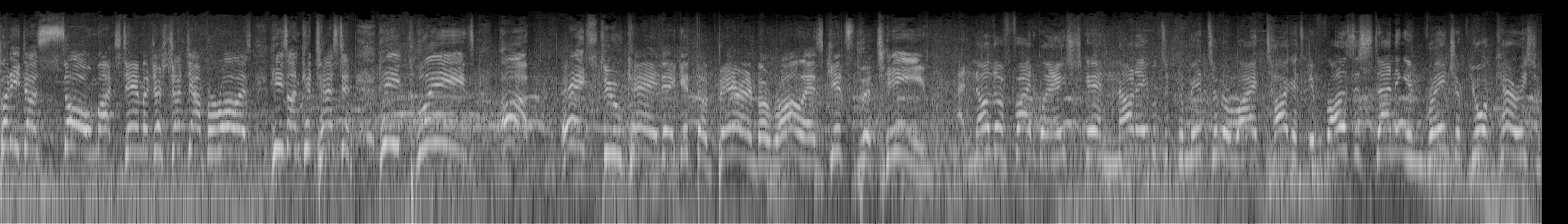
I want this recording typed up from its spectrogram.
but he does so much damage. A shutdown for Rallis. He's uncontested. He cleans up H2K. They get the Baron, but Rallis gets the team. Another fight where HK not able to commit to the right targets. If Rollis is standing in range of your carries, you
